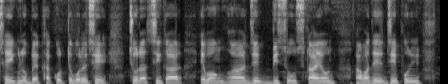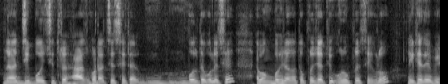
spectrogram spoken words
সেইগুলো ব্যাখ্যা করতে বলেছে। চোরা শিকার এবং যে বিশ্ব উষ্ণায়ন, আমাদের যে পরি জীব বৈচিত্র্যের হ্রাস ঘটাচ্ছে সেটা বলতে বলেছে এবং বহিরাগত প্রজাতি অনুপ্রে সেগুলো লিখে দেবে।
